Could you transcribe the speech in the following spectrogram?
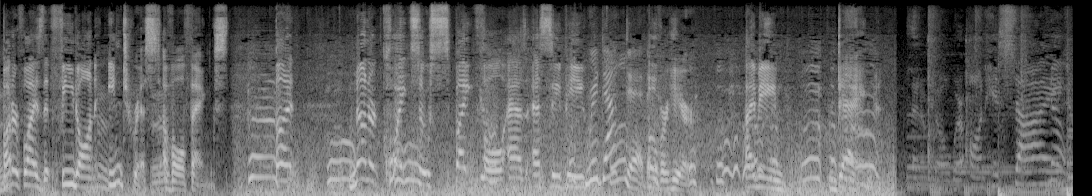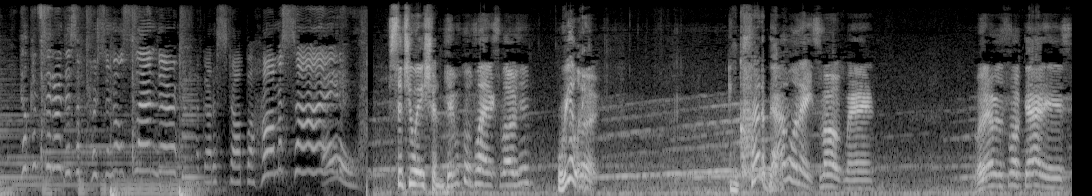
butterflies that feed on interests of all things. But none are quite so spiteful as SCP- Redacted. over here. I mean, dang. Stop a homicide. Situation. Chemical plant explosion. Really? Look, Incredible. that one ain't smoke, man. Whatever the fuck that is,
